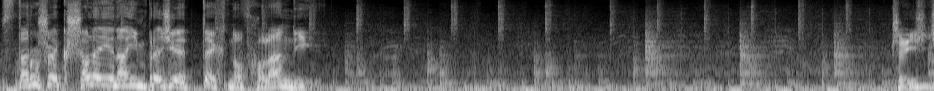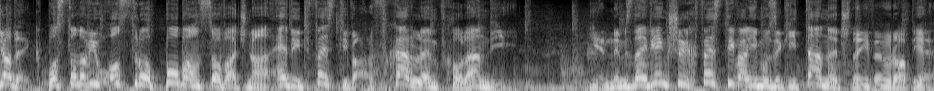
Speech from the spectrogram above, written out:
Staruszek szaleje na imprezie techno w Holandii. Czyjś dziadek postanowił ostro pobansować na Edit Festival w Harlem w Holandii. Jednym z największych festiwali muzyki tanecznej w Europie.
